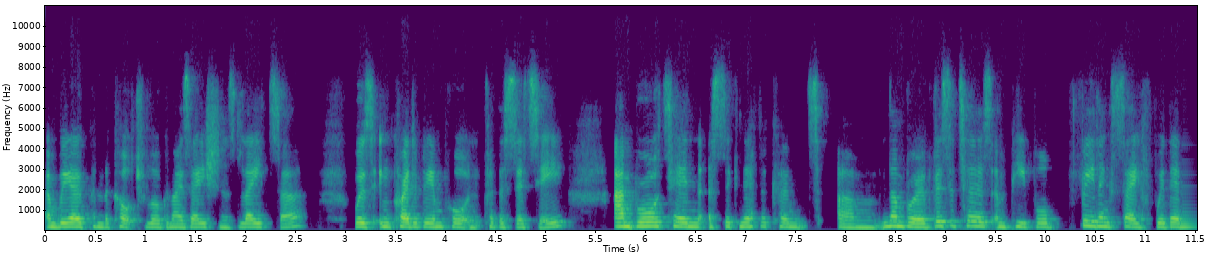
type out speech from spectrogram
and reopen the cultural organizations later was incredibly important for the city and brought in a significant um, number of visitors and people feeling safe within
